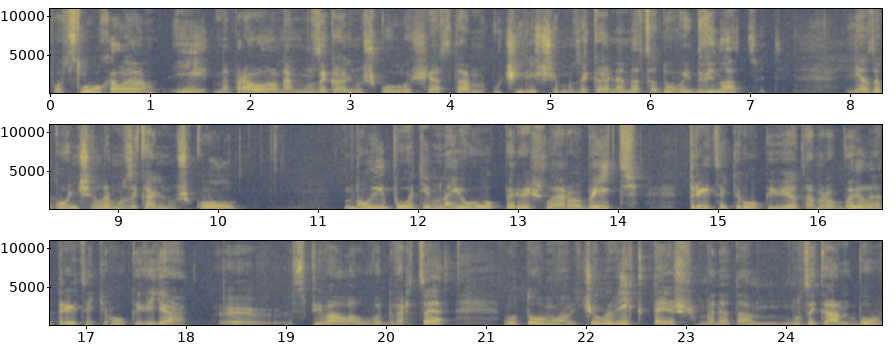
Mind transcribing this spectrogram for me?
послухала і направила на музикальну школу. Зараз там училище музикальне на Садовій 12. Я закончила музикальну школу. Ну і потім на його перейшла робити. 30 років я там робила, 30 років я е, співала у во дворце. У тому чоловік теж в мене там музикант був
